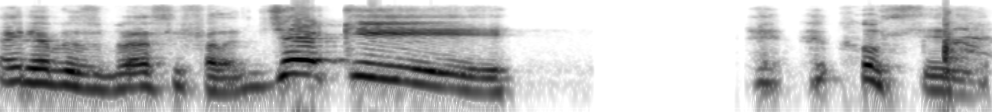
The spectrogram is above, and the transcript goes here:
Aí ele abre os braços e fala: Jack! Ou seja,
